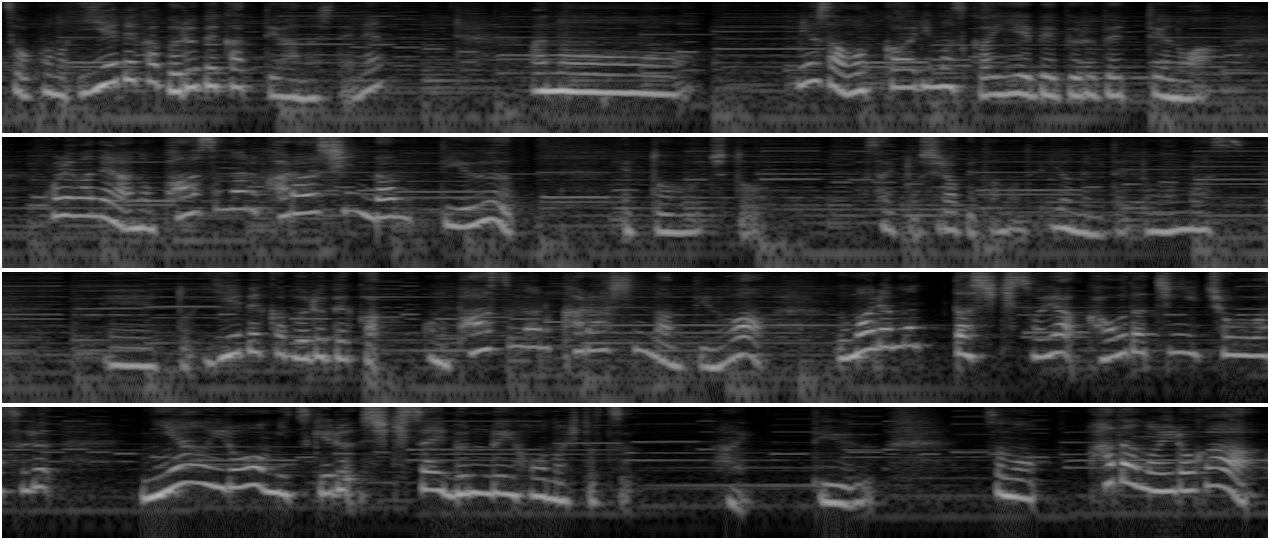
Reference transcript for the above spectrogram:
そうこのイエベかブルベかっていう話でね。あのー、皆さん分かりますか？イエベブルベっていうのは。これはねあのパーソナルカラー診断っていうえっとちょっとサイトを調べたので読んでみたいと思います。えーと、イエベかブルベか。このパーソナルカラー診断っていうのは生まれ持った色素や顔立ちに調和する似合う色を見つける色彩分類法の一つ。っていうその肌の色が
